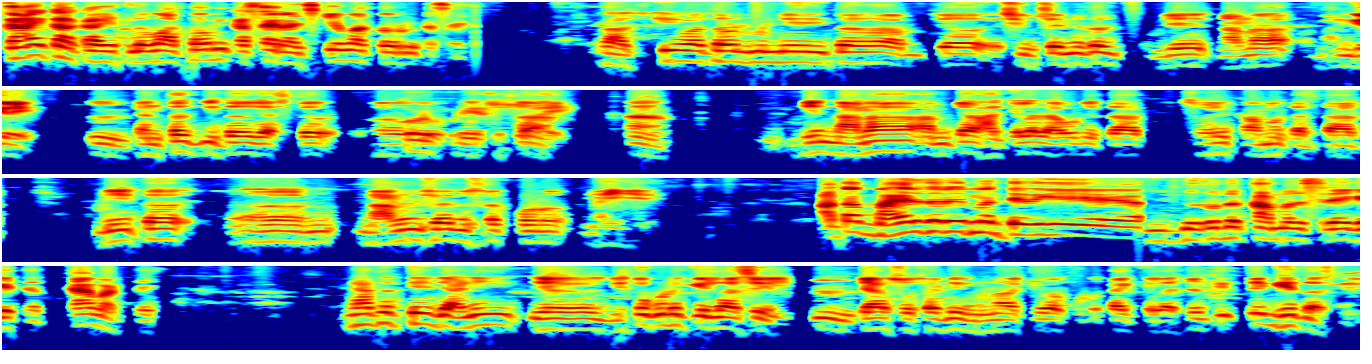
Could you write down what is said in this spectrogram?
काय काका इथलं वातावरण कसं आहे? राजकीय वातावरण कसं आहे? राजकीय वातावरण म्हणजे इथं आमच्या शिवसेनेचं म्हणजे नाना भानगिरे. त्यांचाच इथं जास्त आहे हा. म्हणजे नाना आमच्या हाकेला धावून येतात सगळे कामं करतात म्हणजे इथं नानांशिवाय दुसरं कोण नाहीये आता बाहेर जरी म्हणते की विरोधक कामाचं श्रेय घेतात काय वाटतंय आणि आता ते ज्यांनी जिथं कुठे केलं असेल. त्या सोसायटीत म्हणा किंवा कुठं काय केलं असेल ते- घेत असतील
